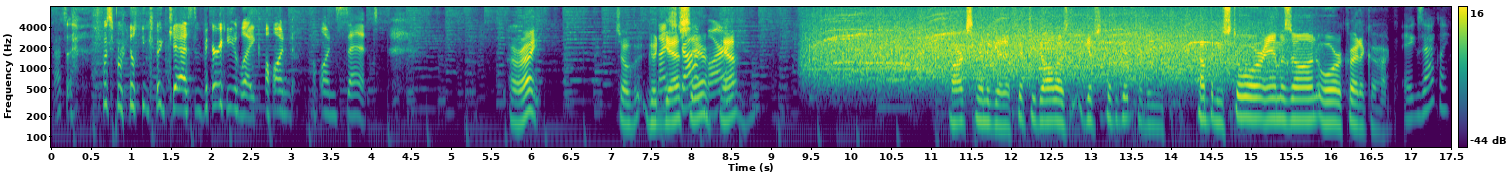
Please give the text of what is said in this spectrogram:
That's a that was a really good guess. Very like on on scent. All right, so good Nice guess job, there. Mark. Yeah. Mark's going to get a fifty dollars gift certificate for the company store, Amazon, or credit card. Exactly.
